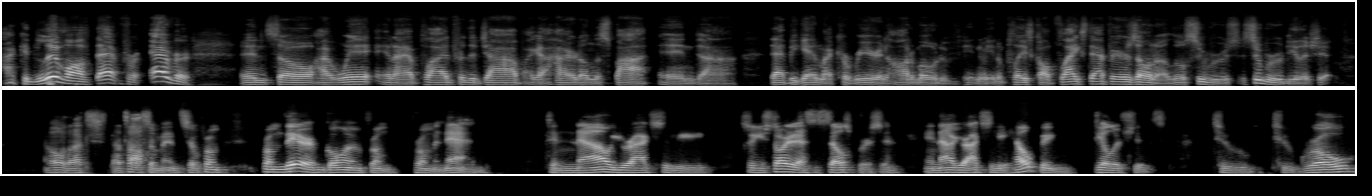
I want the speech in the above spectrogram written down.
I could live off that forever. And so I went and I applied for the job. I got hired on the spot, and uh, that began my career in automotive in, in, a place called Flagstaff, Arizona, a little Subaru Subaru dealership. Oh, that's that's awesome, man. So from from there, going from from an ad to now, you're actually so you started as a salesperson, and now you're actually helping dealerships to to grow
